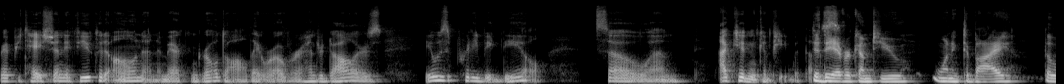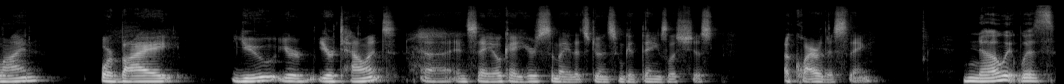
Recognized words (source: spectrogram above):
reputation? If you could own an American Girl doll, they were over a hundred dollars. It was a pretty big deal. So um, I couldn't compete with those. Did they ever come to you wanting to buy the line, or buy you your your talent, uh, and say, okay, here's somebody that's doing some good things. Let's just acquire this thing. No, it was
